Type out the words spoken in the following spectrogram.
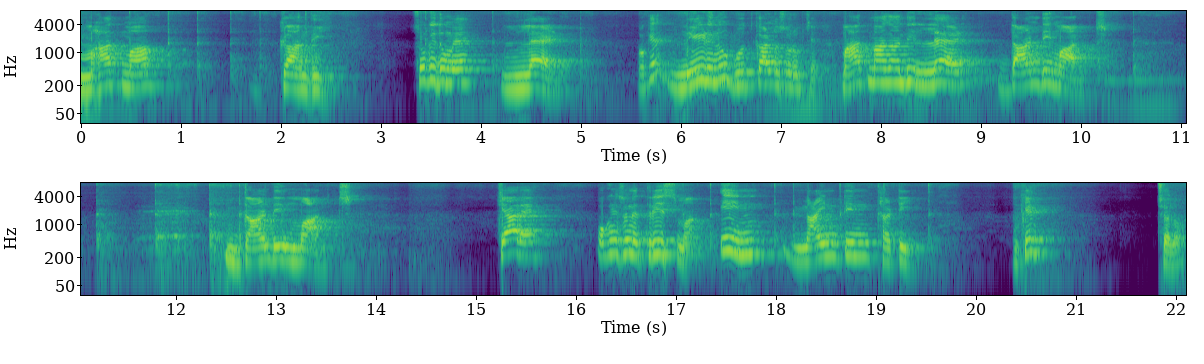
મહાત્મા ગાંધી. શું કીધું મેં? લેડ ઓકે લીડનું ભૂતકાળનું સ્વરૂપ છે. Mahatma Gandhi led Dandi march. Dandi march. ક્યારે? ઓગણીસો ને ત્રીસમાં ઇન નાઇન્ટીન થર્ટી. ઓકે? ચલો.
